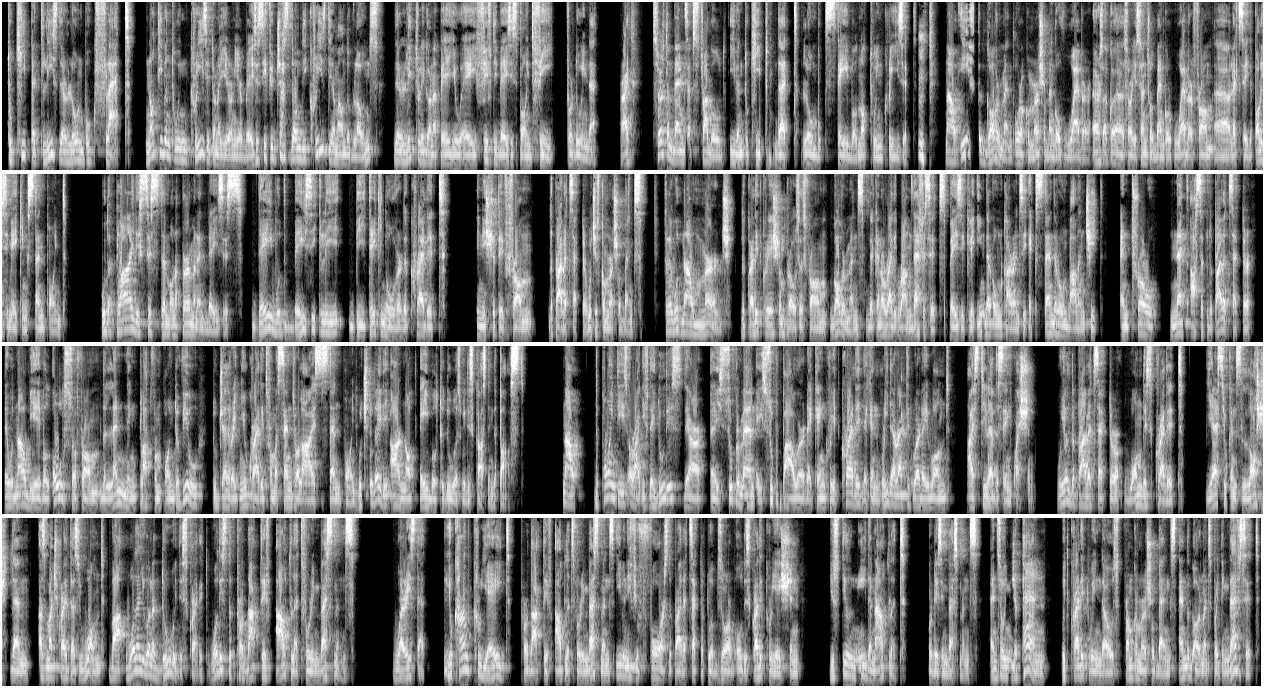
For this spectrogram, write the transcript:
to keep at least their loan book flat, not even to increase it on a year on year basis. If you just don't decrease the amount of loans, they're literally going to pay you a 50 basis point fee for doing that, right? Certain banks have struggled even to keep that loan book stable, not to increase it. Mm. Now, if the government or a commercial bank or whoever, or, uh, sorry, a central bank or whoever from, uh, let's say, the policymaking standpoint, would apply this system on a permanent basis, they would basically be taking over the credit initiative from the private sector, which is commercial banks. So they would now merge the credit creation process from governments that can already run deficits basically in their own currency, extend their own balance sheet, and throw net asset to the private sector. They would now be able also from the lending platform point of view to generate new credit from a centralized standpoint, which today they are not able to do as we discussed in the past. Now, the point is all right if they do this they are a superman a superpower. They can create credit. They can redirect it where they want. I still have the same question. Will the private sector want this credit? Yes you can slosh them as much credit as you want but what are you going to do with this credit? What is the productive outlet for investments? Where is that? You can't create productive outlets for investments even if you force the private sector to absorb all this credit creation you still need an outlet for these investments. And so in Japan, with credit windows from commercial banks and the government's printing deficit,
